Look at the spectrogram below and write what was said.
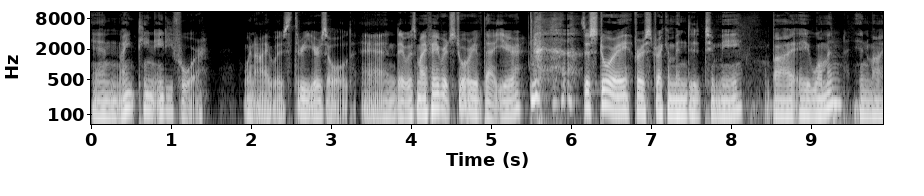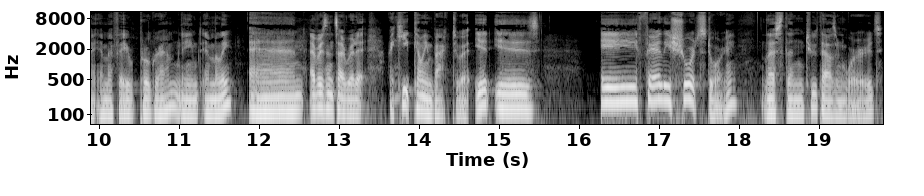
in 1984 when I was three years old. And it was my favorite story of that year. a story first recommended to me by a woman in my MFA program named Emily. And ever since I read it, I keep coming back to it. It is a fairly short story, less than 2,000 words,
